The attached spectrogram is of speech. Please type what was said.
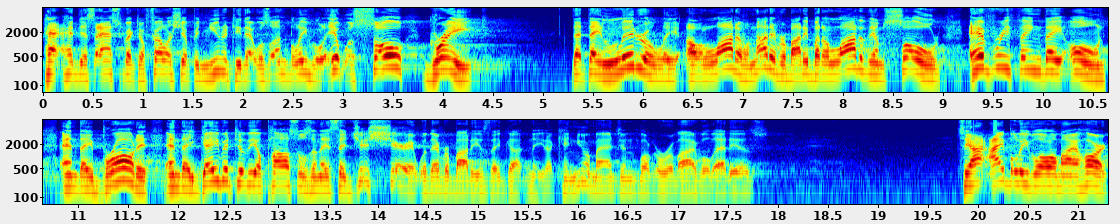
had, had, this aspect of fellowship and unity that was unbelievable. It was so great that they literally, a lot of them, not everybody, but a lot of them sold everything they owned and they brought it and they gave it to the apostles and they said, just share it with everybody as they've got need. Can you imagine what a revival that is? See, I, I believe with all of my heart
